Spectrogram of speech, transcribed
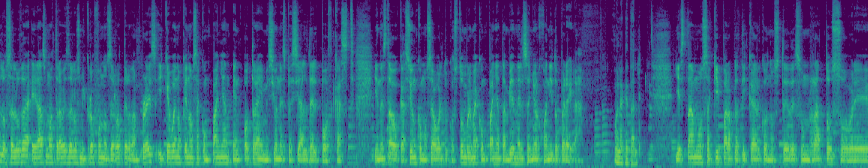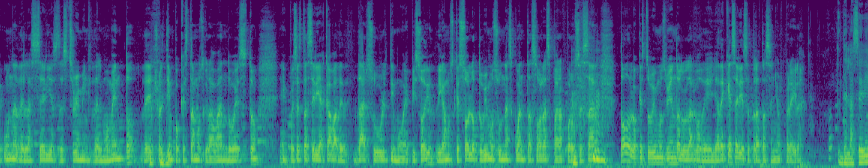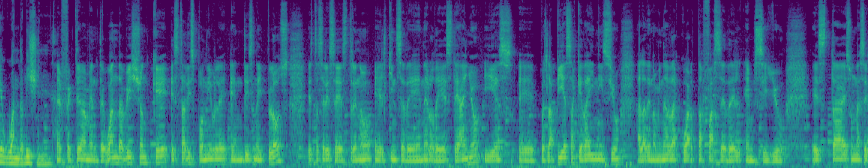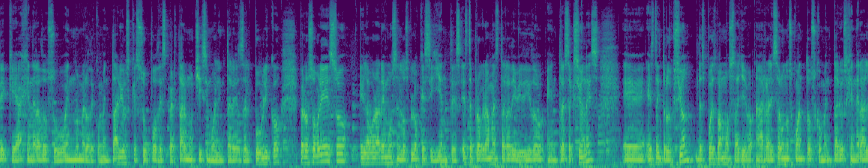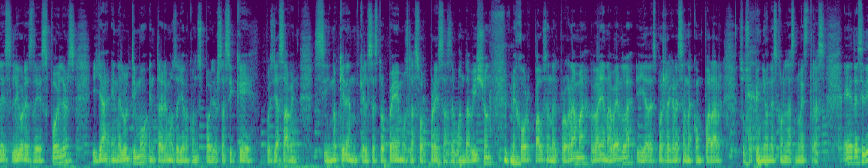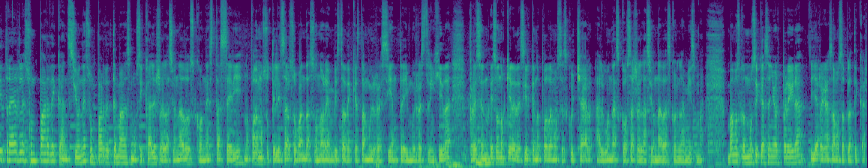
Los saluda Erasmo a través de los micrófonos de Rotterdam Press y qué bueno que nos acompañan en otra emisión especial del podcast. Y en esta ocasión, como se ha vuelto costumbre, me acompaña también el señor Juanito Pereira. Hola, ¿qué tal? Y estamos aquí para platicar con ustedes un rato sobre una de las series de streaming del momento. De hecho, el tiempo que estamos grabando esto, eh, pues esta serie acaba de dar su último episodio. Digamos que solo tuvimos unas cuantas horas para procesar todo lo que estuvimos viendo a lo largo de ella. ¿De qué serie se trata, señor Pereira? De la serie WandaVision. Efectivamente, WandaVision que está disponible en Disney Plus. Esta serie se estrenó el 15 de enero de este año y es eh, pues la pieza que da inicio a la denominada cuarta fase del MCU. Esta es una serie que ha generado su buen número de comentarios, que supo despertar muchísimo el interés del público, pero sobre eso elaboraremos en los bloques siguientes. Este programa estará dividido en tres secciones eh, esta introducción. Después vamos a, a, realizar unos cuantos comentarios generales libres de spoilers. Y ya en el último entraremos de lleno con spoilers. Así que, pues ya saben, si no quieren que les estropeemos las sorpresas de WandaVision, mejor pausen el programa, vayan a verla y ya después regresan a comparar sus opiniones con las nuestras. Eh, decidí traerles un par de canciones, un par de temas musicales relacionados con esta serie. No podemos utilizar su banda sonora en vista de que está muy reciente y muy restringida, pero eso, eso no quiere decir que no podamos escuchar algunas cosas relacionadas con la misma. Vamos con música, señor Pereira, y ya regresamos a platicar.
